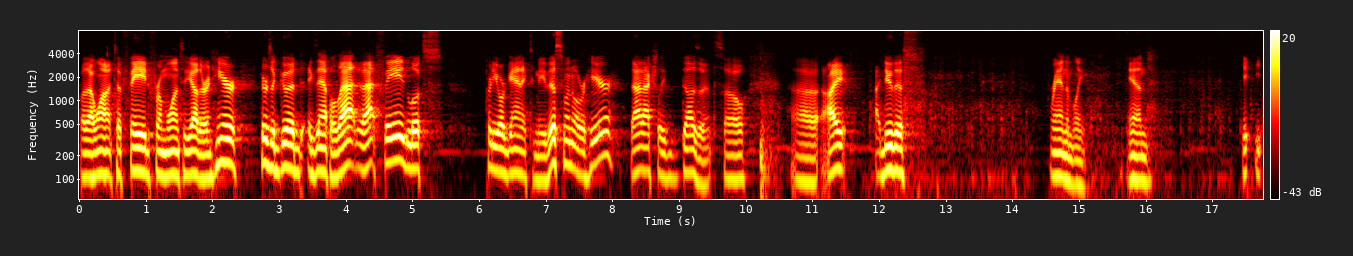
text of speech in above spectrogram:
but I want it to fade from one to the other. And here, here's a good example. That, that fade looks pretty organic to me. This one over here, that actually doesn't. So uh, I, I do this randomly. And it, it,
